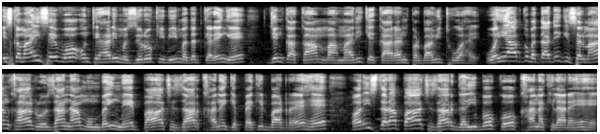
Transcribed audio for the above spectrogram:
इस कमाई से वो उन तिहाड़ी मजदूरों की भी मदद करेंगे, जिनका काम महामारी के कारण प्रभावित हुआ है। वहीं आपको बता दें कि सलमान खान रोज़ाना मुंबई में पाँच हज़ार खाने के पैकेट बांट रहे हैं और इस तरह पाँच हज़ार गरीबों को खाना खिला रहे हैं।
